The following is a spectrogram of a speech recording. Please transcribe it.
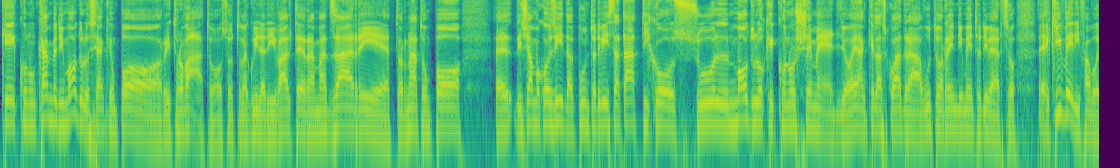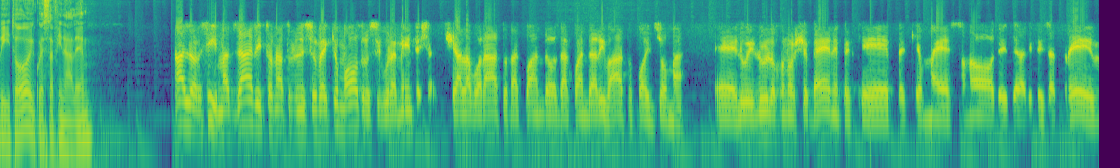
che con un cambio di modulo si è anche un po' ritrovato sotto la guida di Walter Mazzarri, è tornato un po' eh, diciamo così dal punto di vista tattico sul modulo che conosce meglio e anche la squadra ha avuto un rendimento diverso. Eh, chi vedi favorito in questa finale? Allora sì, Mazzarri è tornato nel suo vecchio modulo, sicuramente ci ha, lavorato da quando, da quando, è arrivato, poi insomma eh, lui, lui, lo conosce bene perché, perché è un maestro no, de, della difesa 3,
